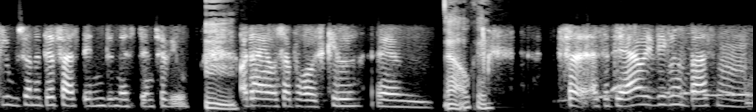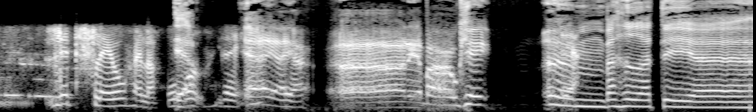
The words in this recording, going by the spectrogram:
sluserne. Det er først inden det næste interview. Mm, Og der er jeg jo så på Roskilde. Øhm, ja, okay. så altså, det er jo i virkeligheden bare sådan lidt flave, eller rød i dag. Ja, ja, ja. Uh, det er bare okay. Øhm, hvad hedder det? Uh,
